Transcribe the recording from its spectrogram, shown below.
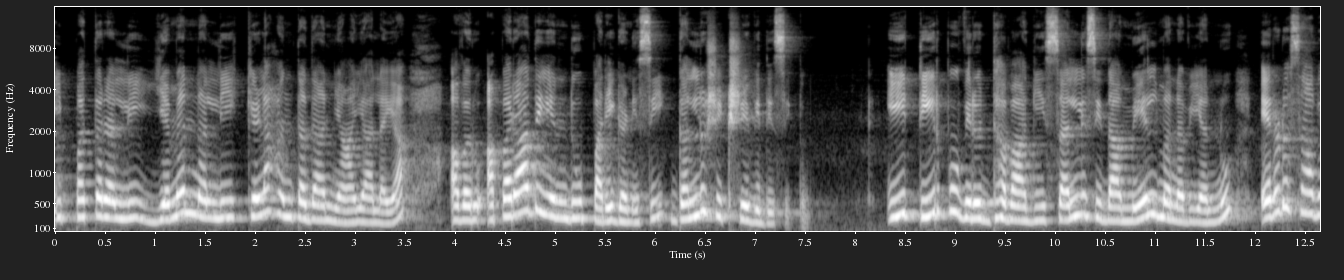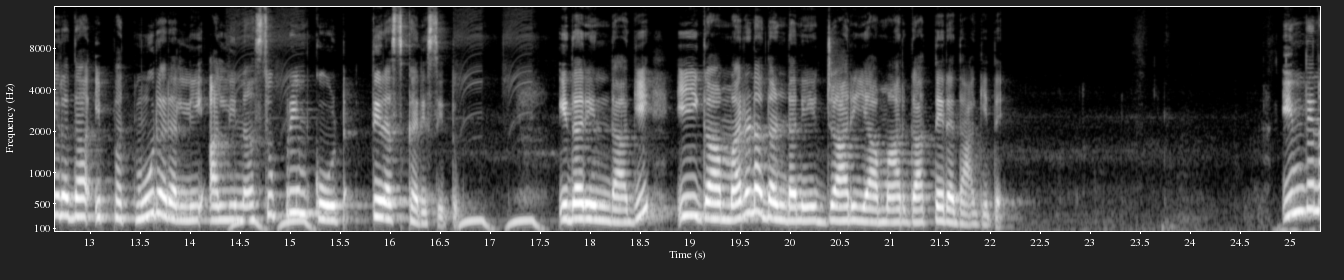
ಇಪ್ಪತ್ತರಲ್ಲಿ ಯೆಮೆನ್ನಲ್ಲಿ ಕೆಳಹಂತದ ನ್ಯಾಯಾಲಯ ಅವರು ಅಪರಾಧಿ ಎಂದು ಪರಿಗಣಿಸಿ ಗಲ್ಲು ಶಿಕ್ಷೆ ವಿಧಿಸಿತು. ಈ ತೀರ್ಪು ವಿರುದ್ಧವಾಗಿ ಸಲ್ಲಿಸಿದ ಮೇಲ್ಮನವಿಯನ್ನು ಎರಡು ಸಾವಿರದ ಇಪ್ಪತ್ತ್ಮೂರರಲ್ಲಿ ಅಲ್ಲಿನ ಸುಪ್ರೀಂ ಕೋರ್ಟ್ ತಿರಸ್ಕರಿಸಿತು. ಇದರಿಂದಾಗಿ ಈಗ ಮರಣದಂಡನೆ ಜಾರಿಯ ಮಾರ್ಗ ತೆರೆದಾಗಿದೆ. ಇಂದಿನ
